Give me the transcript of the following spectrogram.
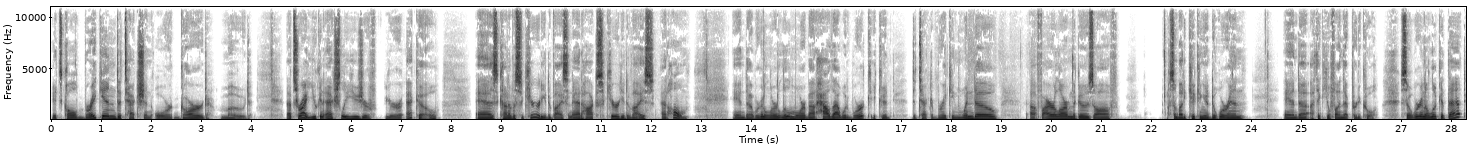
It's called break in detection or guard mode. That's right. You can actually use your, your Echo as kind of a security device, an ad hoc security device at home. And uh, we're going to learn a little more about how that would work. It could detect a breaking window, a fire alarm that goes off, somebody kicking a door in. And uh, I think you'll find that pretty cool. So we're going to look at that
